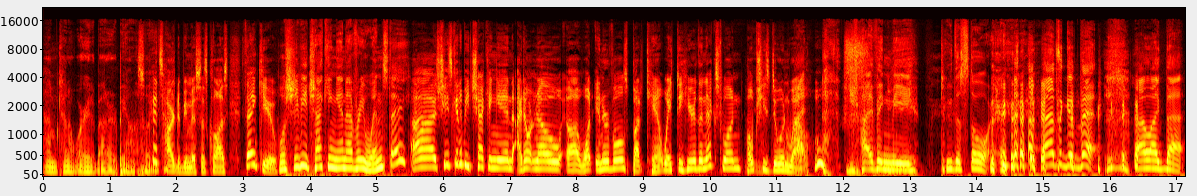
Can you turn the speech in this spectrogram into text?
I'm kind of worried about her, to be honest with you. It's hard to be Mrs. Claus. Thank you. Will she be checking in every Wednesday? Uh, she's going to be checking in. I don't know uh, what intervals, but can't wait to hear the next one. Hope she's doing well. Ooh. Driving me to the store. That's a good bit. I like that.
